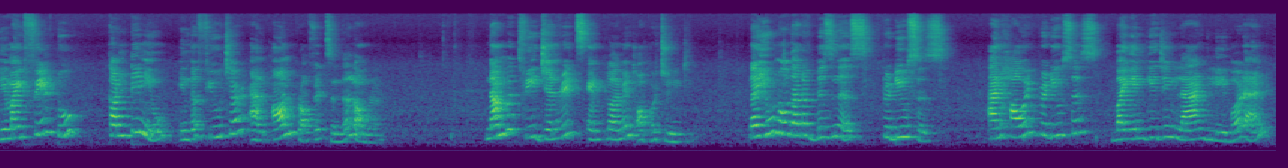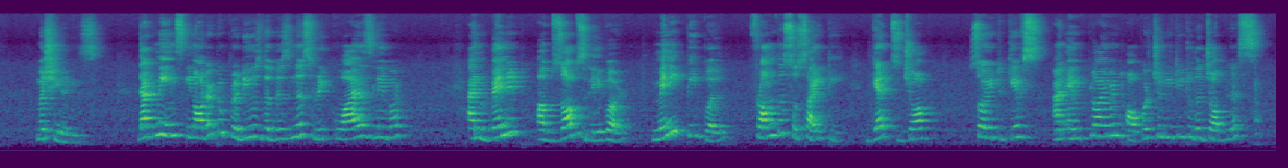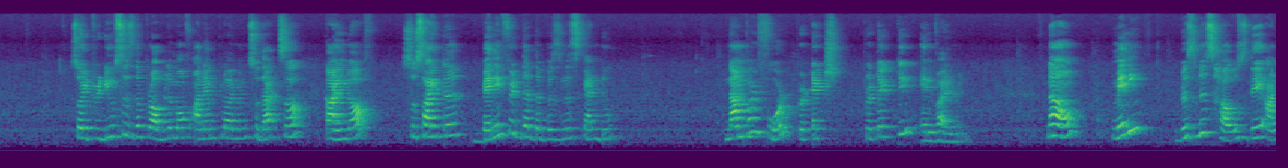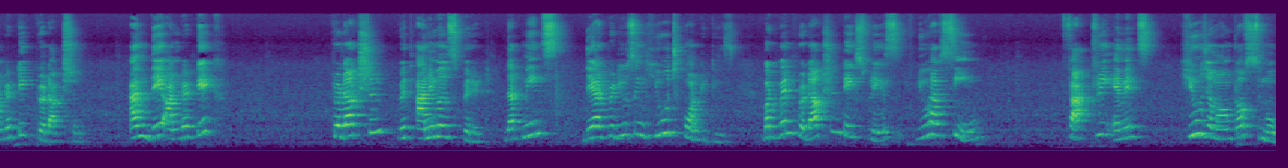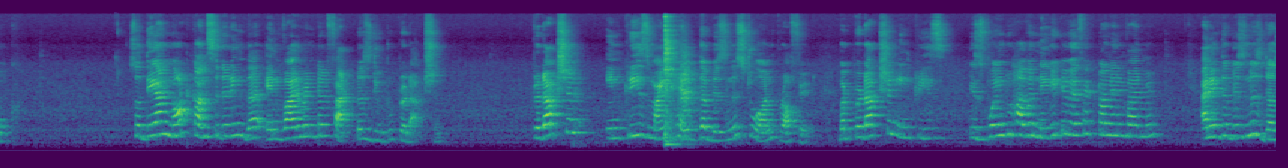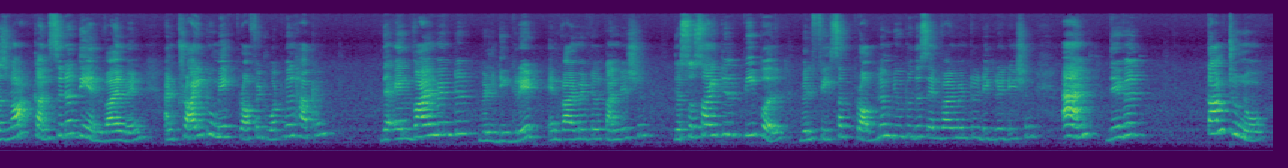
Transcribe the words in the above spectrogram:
they might fail to continue in the future and earn profits in the long run. Number three generates employment opportunity. Now you know that a business produces and how it produces by engaging land, labor and machineries. That means in order to produce the business requires labor and when it absorbs labor, many people from the society gets job. So it gives an employment opportunity to the jobless. So it reduces the problem of unemployment. So that's a kind of societal benefit that the business can do. Number four, protect, protecting environment. Now, many business house they undertake production. And they undertake production with animal spirit. That means they are producing huge quantities. But when production takes place you have seen factory emits huge amount of smoke. So they are not considering the environmental factors due to production. Production increase might help the business to earn profit. But production increase is going to have a negative effect on environment. And if the business does not consider the environment and try to make profit what will happen? The environmental will degrade environmental condition. The societal people will face a problem due to this environmental degradation. And they will come to know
